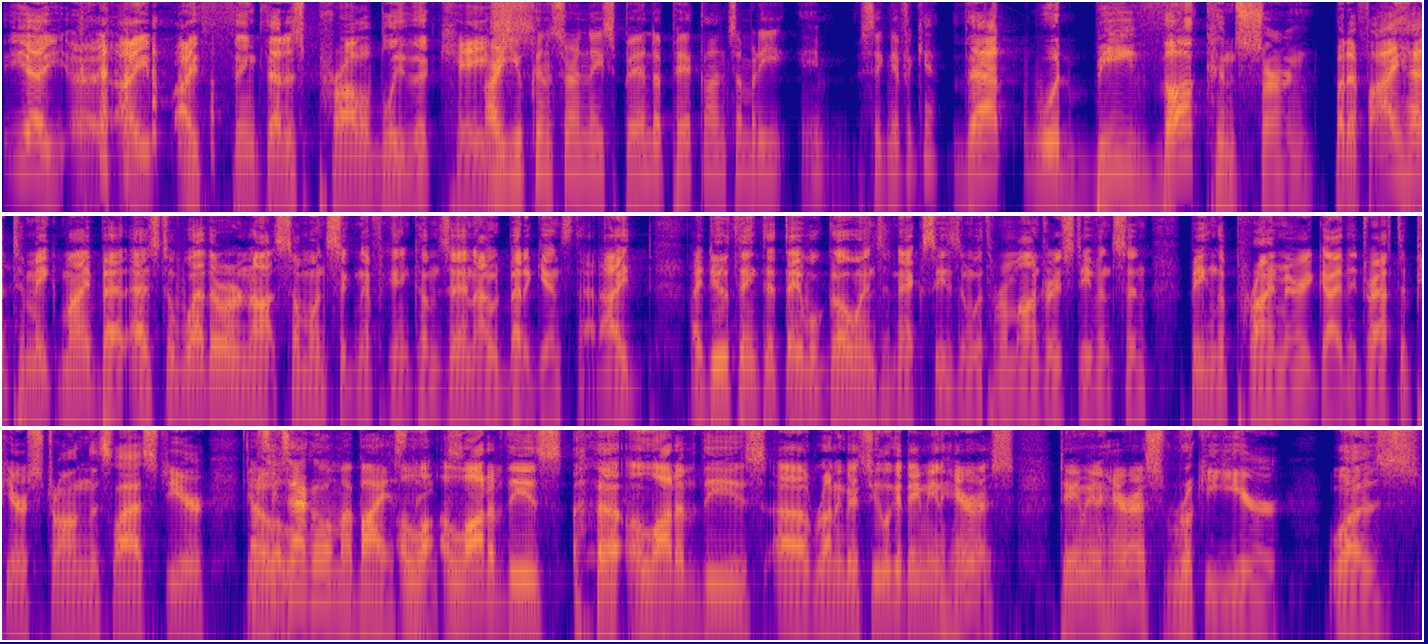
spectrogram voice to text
Yeah, uh, I I think that is probably the case. Are you concerned they spend a pick on somebody significant? that would be the concern. But if I had to make my bet as to whether or not someone significant comes in, I would bet against that. I I do think that they will go into next season with Rhamondre Stevenson being the primary guy. They drafted Pierre Strong this last year. You That's know, exactly what my bias a, lo- a lot of these a lot of these uh, running backs. You look at Damien Harris. Damien Harris rookie year was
